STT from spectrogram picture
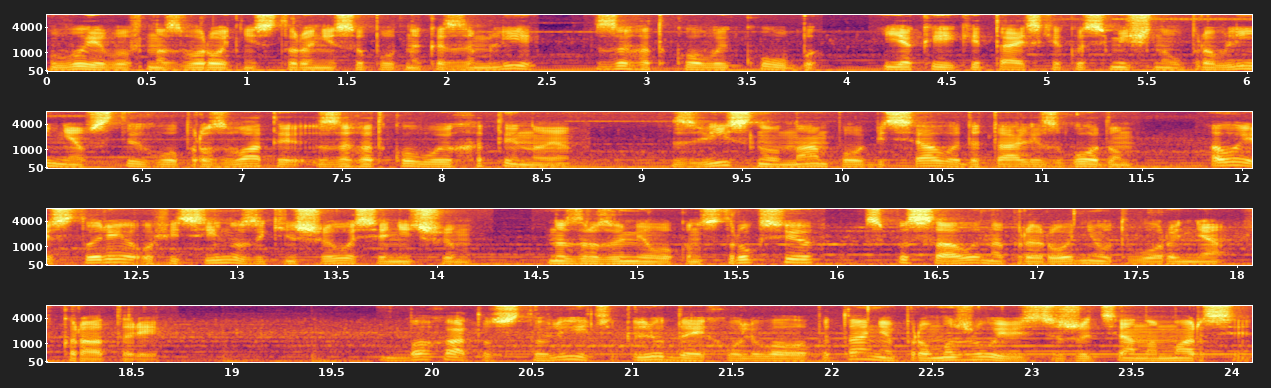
виявив на зворотній стороні супутника Землі загадковий куб, який китайське космічне управління встигло прозвати загадковою хатиною. Звісно, нам пообіцяли деталі згодом, але історія офіційно закінчилася нічим. Незрозумілу конструкцію списали на природні утворення в кратері. Багато століть людей хвилювало питання про можливість життя на Марсі.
